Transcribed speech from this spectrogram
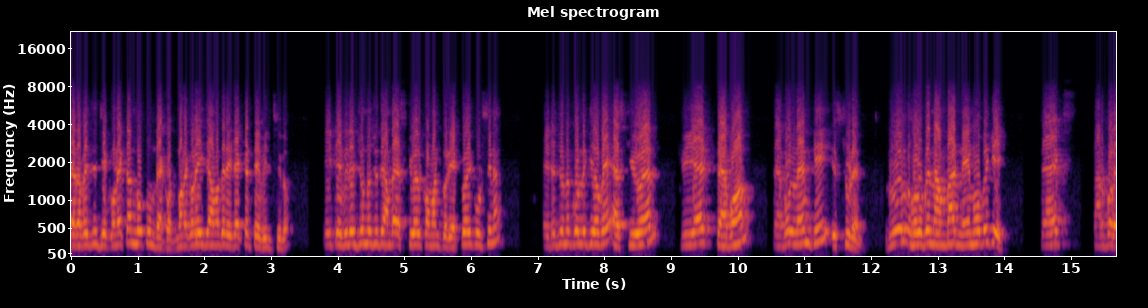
ডেটাবেজে যে কোনো একটা নতুন রেকর্ড মনে করো এই যে আমাদের এটা একটা টেবিল ছিল, এই টেবিলের জন্য যদি আমরা এসকিউএল কমান্ড করি একটু করছি না। এটার জন্য করলে কি হবে? SQL create table table name কি? স্টুডেন্ট রুল হবে নাম্বার নেম হবে কি? ট্যাক্স তারপরে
